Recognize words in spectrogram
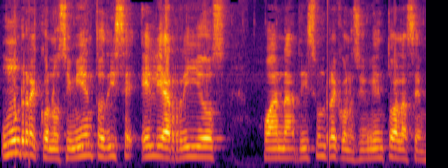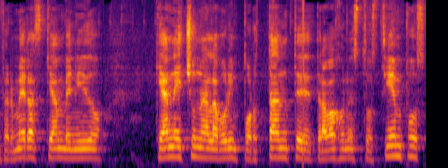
un reconocimiento, dice Elia Ríos. Juana, dice un reconocimiento a las enfermeras que han venido, que han hecho una labor importante de trabajo en estos tiempos.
